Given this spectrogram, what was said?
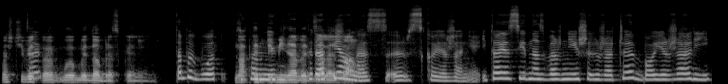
Właściwie Tak? to byłoby dobre skojarzenie. To by było tym zupełnie by mi nawet trafione s- skojarzenie. I to jest jedna z ważniejszych rzeczy, bo jeżeli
